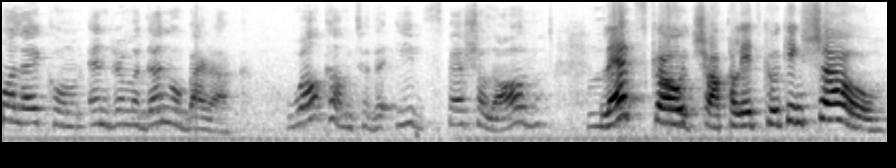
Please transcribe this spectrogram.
alaikum and Ramadan Mubarak. Welcome to the Eid special of Let's Co Chocolat cooking show!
